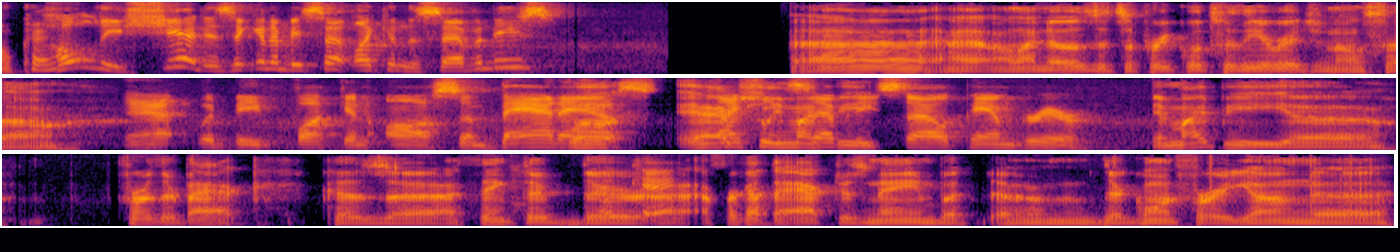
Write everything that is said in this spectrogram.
Okay. Holy shit! Is it going to be set like in the 70s? Uh, I, all I know is it's a prequel to the original, so That would be fucking awesome. well, Badass. it actually might be style Pam Grier. it might be uh, further back because uh, I think they're they're Okay. uh, I forgot the actor's name, but um, they're going for a young uh,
